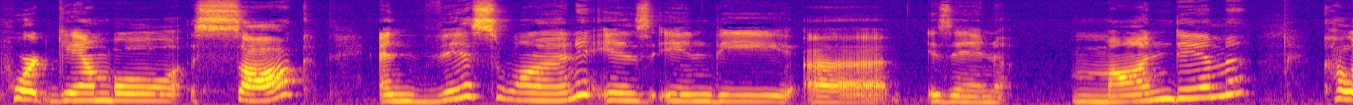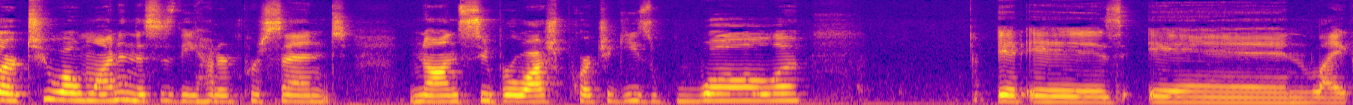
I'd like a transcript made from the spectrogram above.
Port Gamble sock and this one is in the uh, is in Mondim color 201 and this is the 100% non-superwash Portuguese wool it is in like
